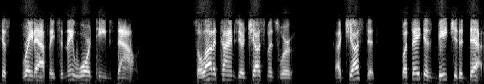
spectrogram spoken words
just great athletes and they wore teams down. So a lot of times their adjustments were adjusted, but they just beat you to death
